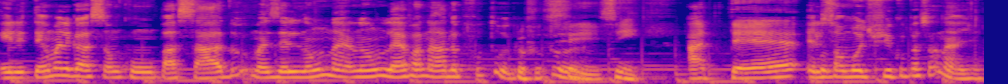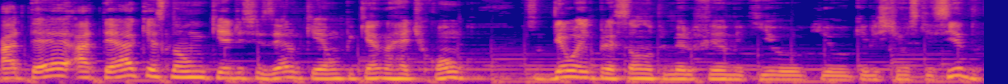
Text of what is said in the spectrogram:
Ele tem uma ligação com o passado, mas ele não, não leva nada pro futuro. Pro futuro? Sim. Sim. Até. Ele só modifica o personagem. Até, até a questão que eles fizeram, que é um pequeno retcon, que deu a impressão no primeiro filme que, o, que, o, que eles tinham esquecido,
